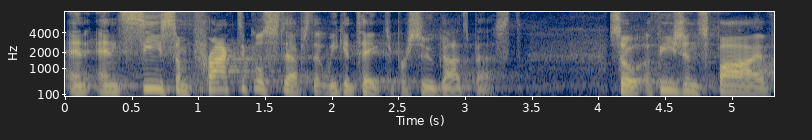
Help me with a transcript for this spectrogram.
and, and see some practical steps that we can take to pursue God's best. So, Ephesians 5,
